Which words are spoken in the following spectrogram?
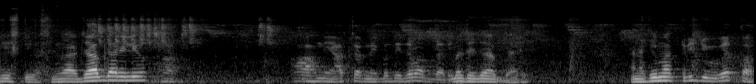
વીસ દિવસ. જવાબદારી લ્યો. આની આચરની બધી જવાબદારી. બધી જવાબદારી. અને કિંમત? ત્રીજું વેતર.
